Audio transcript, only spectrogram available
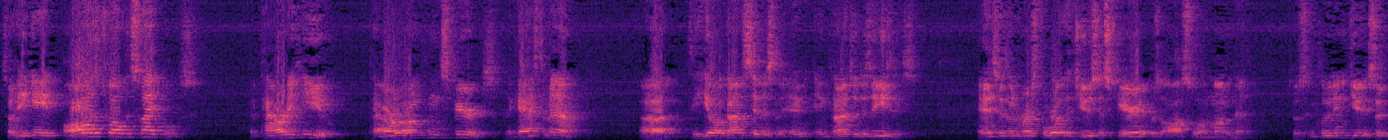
So he gave all his 12 disciples the power to heal, the power over unclean spirits, to cast them out, uh, to heal all kinds of sickness and, and kinds of diseases. And it says in verse 4 that Judas Iscariot was also among them. So it's including Judas. So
